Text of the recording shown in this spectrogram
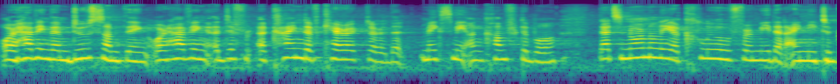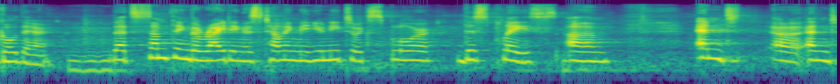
or having them do something or having a, different, a kind of character that makes me uncomfortable, that's normally a clue for me that I need to go there. Mm-hmm. That's something the writing is telling me you need to explore this place. Um, and, uh, and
